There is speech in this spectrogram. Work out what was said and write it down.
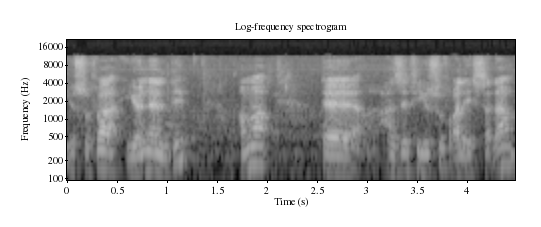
Yusuf'a yöneldi ama e, Hz. Yusuf aleyhisselam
